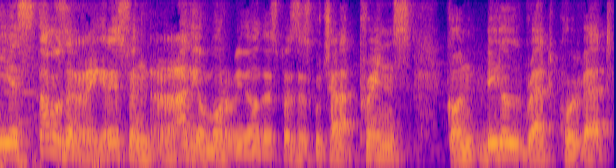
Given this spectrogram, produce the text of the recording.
Y estamos de regreso en Radio Mórbido después de escuchar a Prince con Little Red Corvette.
